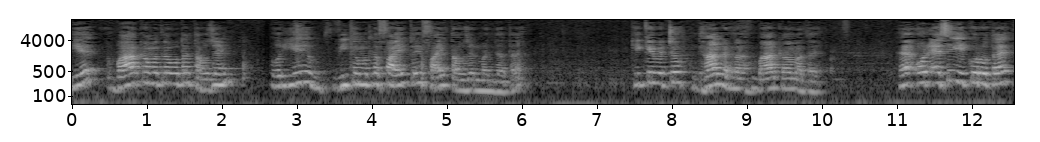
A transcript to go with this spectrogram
ये बार का मतलब होता है थाउज़ेंड और ये वी का मतलब फाइव तो ये फाइव थाउज़ेंड बन जाता है। ठीक है बच्चों, ध्यान रखना बार काम आता है। है, और ऐसे ही एक और होता है।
